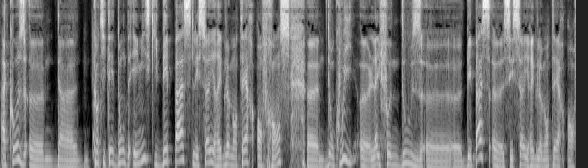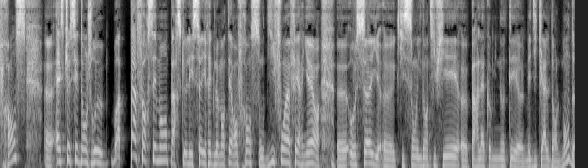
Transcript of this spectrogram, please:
à cause d'une quantité d'ondes émises qui dépasse les seuils réglementaires en France. donc oui, l'iPhone 12 dépasse ces seuils réglementaires en France. Est-ce que c'est dangereux? Bah, Pas forcément parce que les seuils réglementaires en France sont dix fois inférieurs euh, aux seuils euh, qui sont identifiés euh, par la communauté médicale dans le monde.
